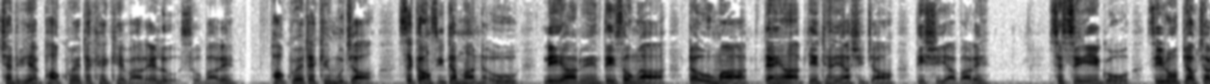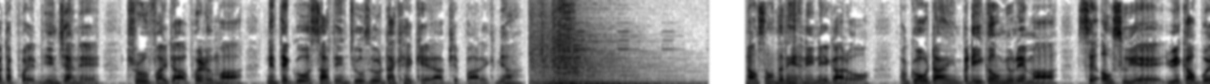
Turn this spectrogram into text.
ရှက်တစ်ပြက်ဖောက်ခွဲတိုက်ခိုက်ခဲ့ပါတယ်လို့ဆိုပါတယ်။ဖောက်ခွဲတိုက်ခိုက်မှုကြောင့်စစ်ကောင်စီတပ်မှ2ဦးနေရာတွင်တေဆုံးကတအုပ်မှဒဏ်ရာအပြင်းထန်ရရှိကြောင်းသိရှိရပါတယ်။ စစ်စင်ရေးကို0ပျောက်ကြားတပ်ဖွဲ့မြင်းချန်နဲ့ True Fighter အဖွဲ့တို့မှနှစ်သက်ကိုစတင်ကြိုးစိုးတိုက်ခိုက်ခဲ့တာဖြစ်ပါတယ်ခင်ဗျာနောက်ဆုံးသတင်းအနေနဲ့ကတော့ပဲခူးတိုင်းပဒီကုန်းမြို့နယ်မှာစစ်အုပ်စုရဲ့ရွေးကောက်ပွဲ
